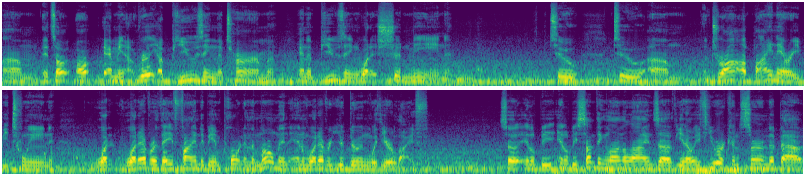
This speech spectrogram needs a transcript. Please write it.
Um, it's I mean really abusing the term and abusing what it should mean to to um, draw a binary between what whatever they find to be important in the moment and whatever you're doing with your life. So it'll be it'll be something along the lines of you know if you are concerned about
